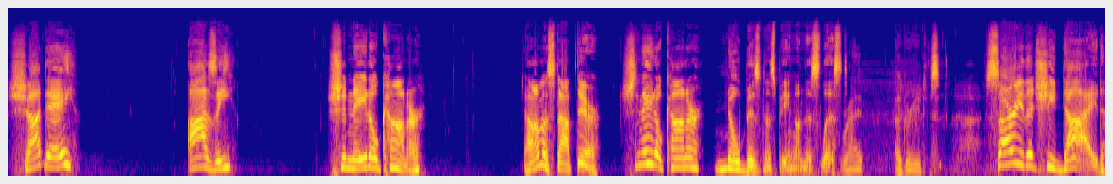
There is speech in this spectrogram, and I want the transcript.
Sade, Ozzy, Sinead O'Connor. Now I'm going to stop there. Sinead O'Connor, no business being on this list. Right. Agreed. Sorry that she died,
